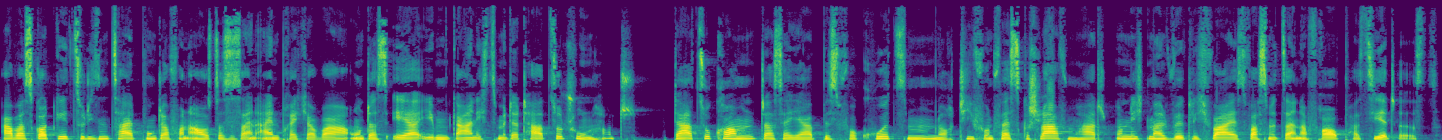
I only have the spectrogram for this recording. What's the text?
Aber Scott geht zu diesem Zeitpunkt davon aus, dass es ein Einbrecher war und dass er eben gar nichts mit der Tat zu tun hat. Dazu kommt, dass er ja bis vor kurzem noch tief und fest geschlafen hat und nicht mal wirklich weiß, was mit seiner Frau passiert ist.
